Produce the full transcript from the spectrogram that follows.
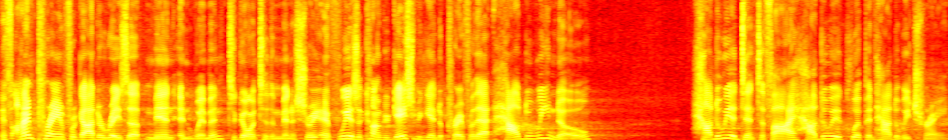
If I'm praying for God to raise up men and women to go into the ministry, and if we as a congregation begin to pray for that, how do we know? How do we identify? How do we equip? And how do we train?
